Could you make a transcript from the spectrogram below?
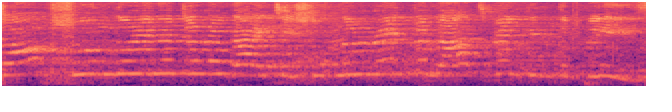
সব সুন্দরীদের জন্য গাইছি। সুন্দরীরা একটু নাচবেন কিন্তু প্লিজ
